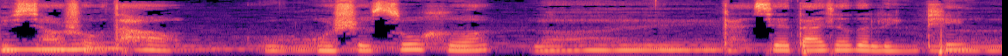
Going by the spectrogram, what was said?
与小手套，我是苏荷，感谢大家的聆听。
